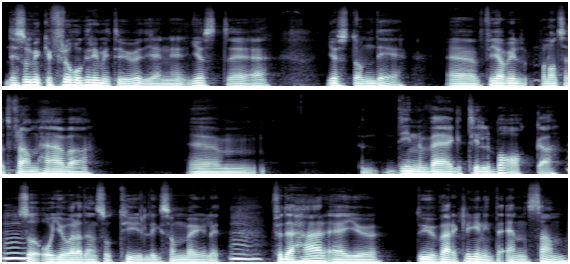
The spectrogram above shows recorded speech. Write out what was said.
det är så mycket frågor i mitt huvud Jenny, just, eh, just om det. Eh, för jag vill på något sätt framhäva ehm, din väg tillbaka Mm. så, och göra den så tydlig som möjligt. Mm. För det här är ju, du är ju verkligen inte ensam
